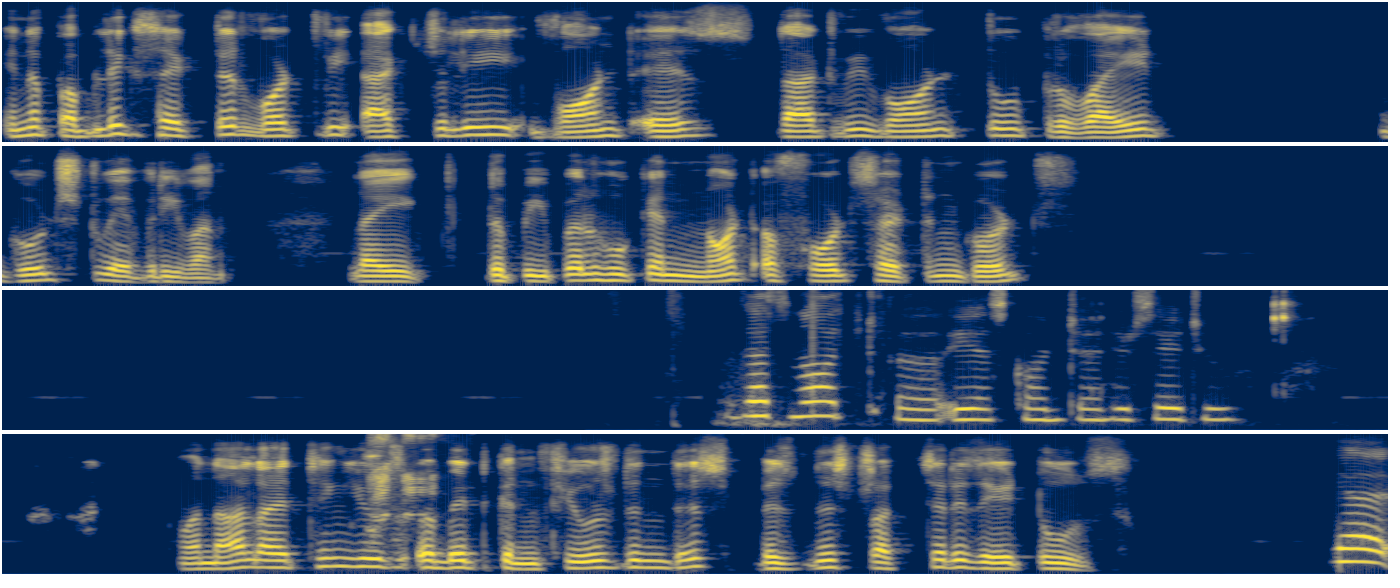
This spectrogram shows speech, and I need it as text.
In a public sector what we actually want is that we want to provide goods to everyone. Like the people who cannot afford certain goods That's not uh, AS content, it's A2. Manal, I think you're a bit confused in this. Business structure is A2s. Yeah,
